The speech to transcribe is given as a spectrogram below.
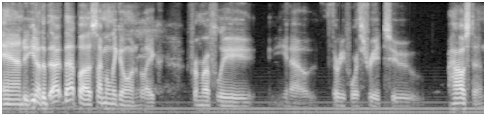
and you know the, that that bus, I'm only going like from roughly you know 34th Street to Houston,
